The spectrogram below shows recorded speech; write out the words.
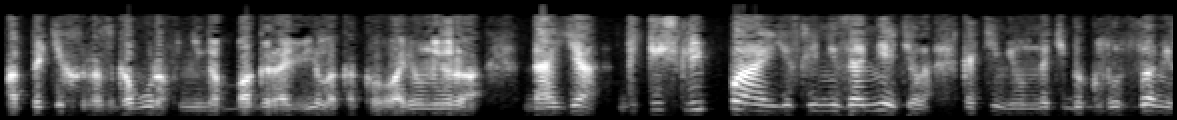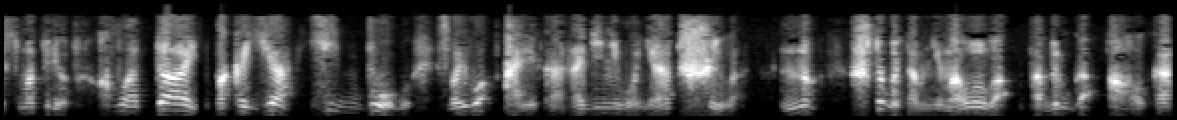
От таких разговоров Нина багровела, как вареный рак. «Да я! Да ты слепая, если не заметила, какими он на тебя глазами смотрел! Хватай, пока я, ей-богу, своего Алика ради него не отшила!» Но, что бы там ни молола подруга Алка,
